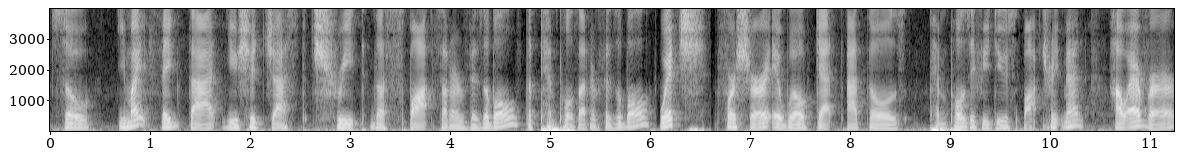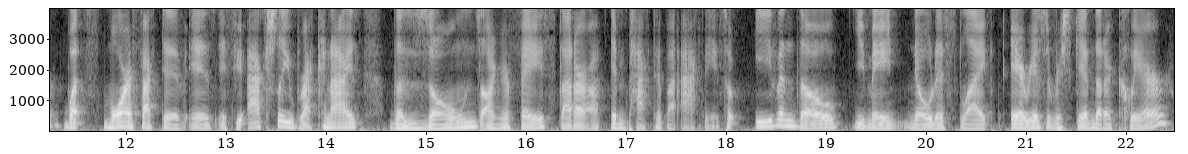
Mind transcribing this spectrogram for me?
So, you might think that you should just treat the spots that are visible, the pimples that are visible, which for sure it will get at those pimples if you do spot treatment. However, what's more effective is if you actually recognize the zones on your face that are impacted by acne. So even though you may notice like areas of your skin that are clear,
